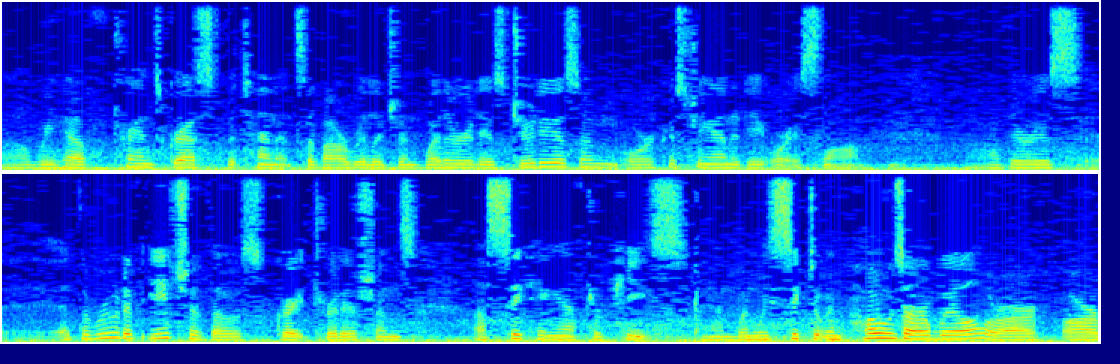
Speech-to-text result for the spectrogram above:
uh, we have transgressed the tenets of our religion, whether it is Judaism or Christianity or Islam. Uh, there is, uh, at the root of each of those great traditions, a seeking after peace. And when we seek to impose our will or our, our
